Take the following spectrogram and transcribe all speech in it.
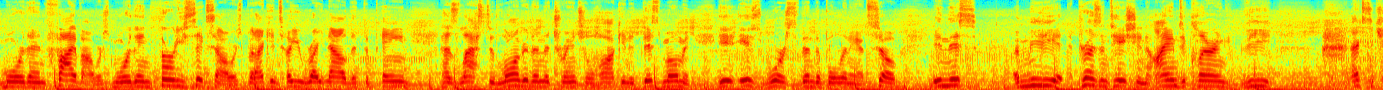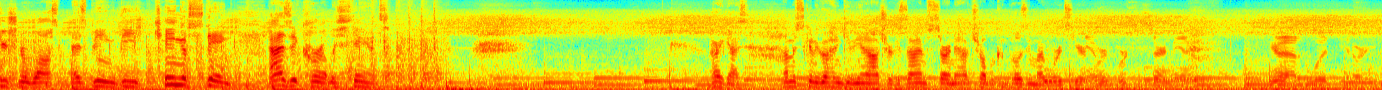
more than five hours, more than 36 hours, but I can tell you right now that the pain has lasted longer than the tarantula hawk, and at this moment, it is worse than the bullet ant. So, in this immediate presentation, I am declaring the executioner wasp as being the king of sting as it currently stands. All right, guys, I'm just gonna go ahead and give you an outro because I'm starting to have trouble composing my words here. Yeah, we're, we're concerned, man. You're not out of the woods yet, are you?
